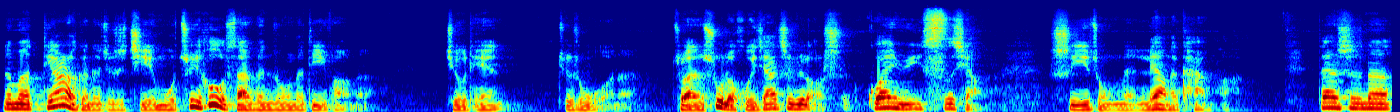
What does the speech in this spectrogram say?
那么第二个呢，就是节目最后三分钟的地方呢，九天就是我呢转述了回家之旅老师关于思想是一种能量的看法，但是呢，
